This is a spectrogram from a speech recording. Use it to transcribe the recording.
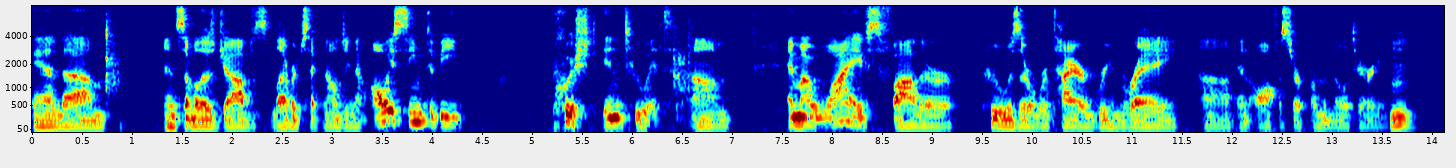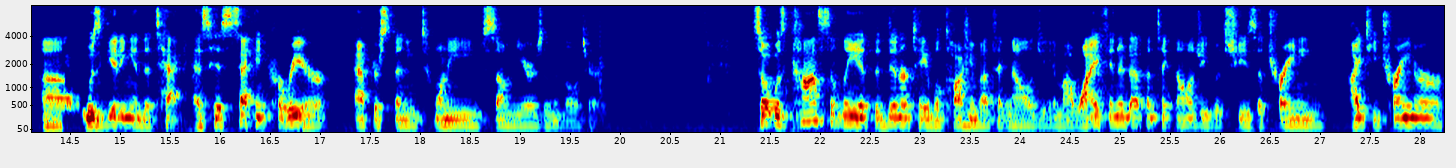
and um, and some of those jobs leverage technology and I always seemed to be pushed into it. Um, and my wife's father, who was a retired Green Beret, uh, an officer from the military, mm. uh, was getting into tech as his second career after spending 20 some years in the military. So it was constantly at the dinner table talking about technology. And my wife ended up in technology, but she's a training IT trainer.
